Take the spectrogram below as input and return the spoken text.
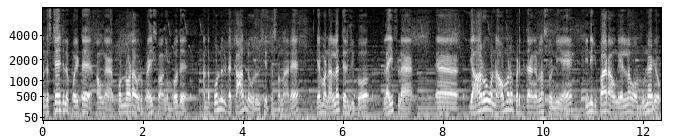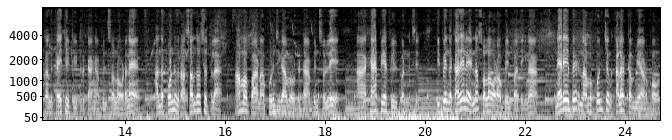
அந்த ஸ்டேஜில் போயிட்டு அவங்க பொண்ணோட ஒரு ப்ரைஸ் வாங்கும்போது அந்த பொண்ணுகிட்ட காதில் ஒரு விஷயத்த சொன்னார். ஏமா நல்லா தெரிஞ்சுக்கோ லைஃப்பில் யாரோ உன்னை அவமானப்படுத்திட்டாங்கன்னா சொன்னியே. இன்னைக்கு பாரு அவங்க எல்லாம் உன் முன்னாடி உட்காந்து கை தட்டிட்டு இருக்காங்க அப்படின்னு சொன்ன உடனே அந்த பொண்ணு சந்தோஷத்துல ஆமாப்பா நான் புரிஞ்சுக்காம விட்டுட்டேன் அப்படின்னு சொல்லி ஹாப்பியா ஃபீல் பண்ணுச்சு. இப்போ இந்த கதையில என்ன சொல்ல வரோம் அப்படின்னு பாத்தீங்கன்னா நிறைய பேர் நாம கொஞ்சம் கலர் கம்மியா இருக்கும்.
